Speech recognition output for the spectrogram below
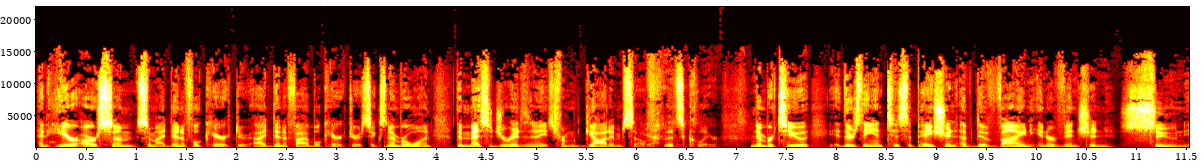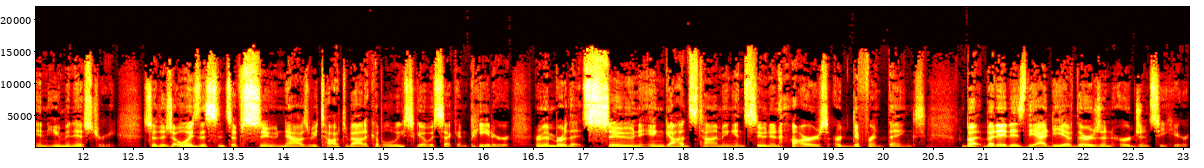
And here are some some identifiable character identifiable characteristics. Number one, the message originates from God Himself. That's clear. Number two, there's the anticipation of divine intervention soon in human history. So there's always this sense of soon. Now, as we talked about a couple of weeks ago with Second Peter, remember that soon in God's timing and soon in ours are different things. But but it is the idea of there's an urgency here.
